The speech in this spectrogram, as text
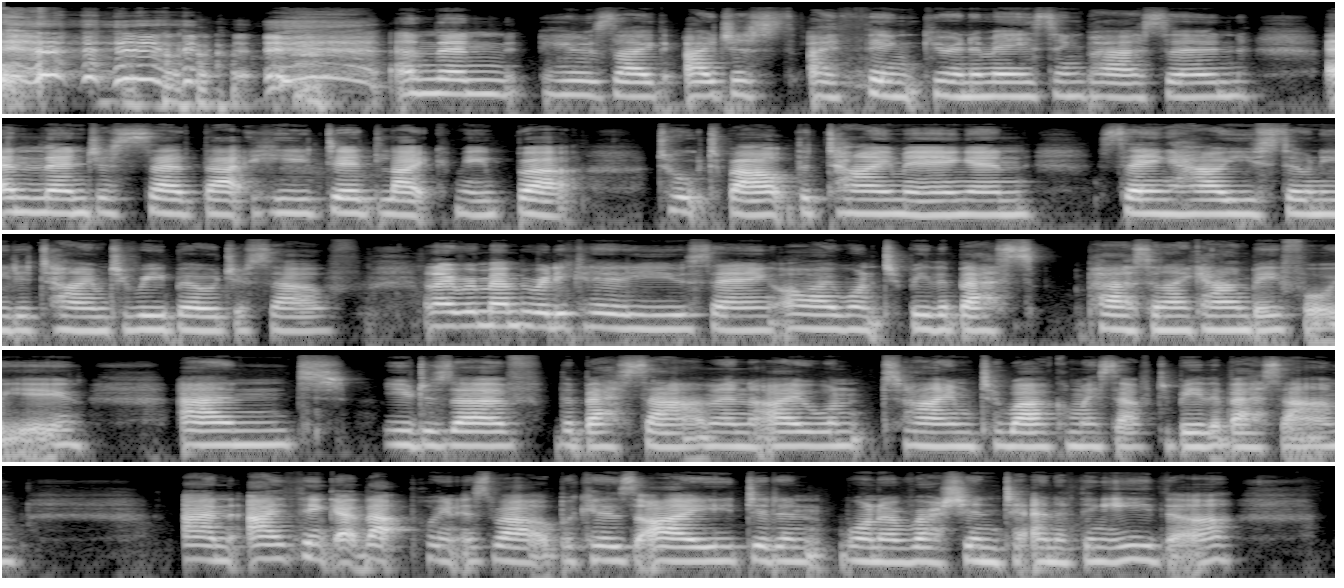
and then he was like, I just, I think you're an amazing person. And then just said that he did like me, but talked about the timing and saying how you still needed time to rebuild yourself. And I remember really clearly you saying, Oh, I want to be the best person I can be for you. And you deserve the best Sam. And I want time to work on myself to be the best Sam. And I think at that point as well, because I didn't want to rush into anything either.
